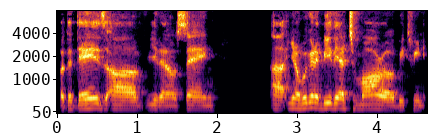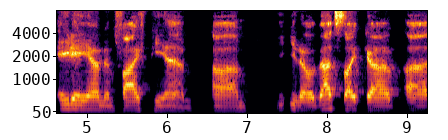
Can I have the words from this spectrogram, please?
but the days of you know saying, uh, you know, we're going to be there tomorrow between 8 a.m. and 5 p.m. Um, you know that's like uh, uh,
